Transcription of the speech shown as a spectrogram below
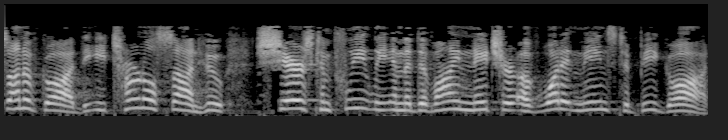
Son of God, the eternal Son, who shares completely in the divine nature of what it means to be God.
